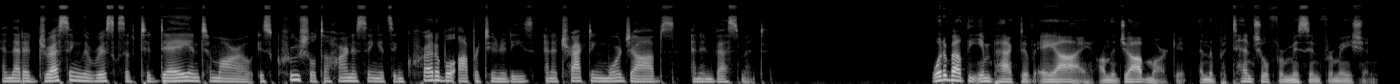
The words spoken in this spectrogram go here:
and that addressing the risks of today and tomorrow is crucial to harnessing its incredible opportunities and attracting more jobs and investment. What about the impact of AI on the job market and the potential for misinformation?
